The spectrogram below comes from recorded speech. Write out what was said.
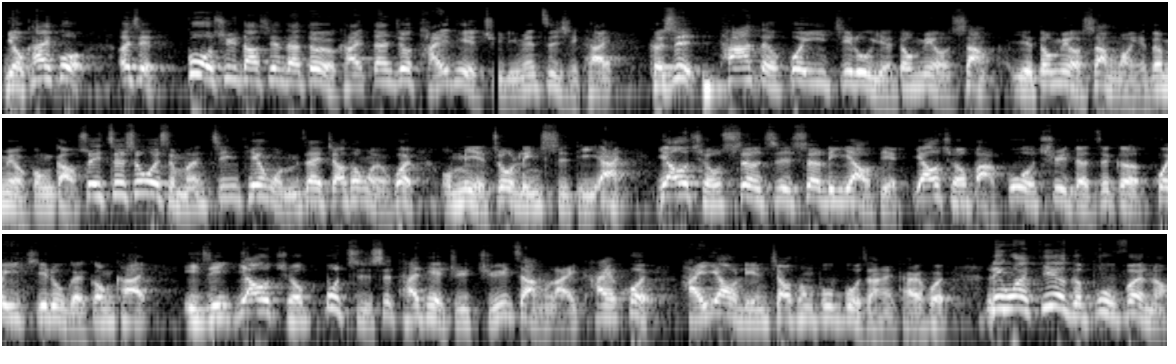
有开过，而且过去到现在都有开，但就台铁局里面自己开。可是他的会议记录也都没有上，也都没有上网，也都没有公告。所以这是为什么今天我们在交通委员会，我们也做临时提案，要求设置设立要点，要求把过去的这个会议记录给公开，以及要求不只是台铁局局长来开会，还要连交通部部长来开会。另外第二个部分哦。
